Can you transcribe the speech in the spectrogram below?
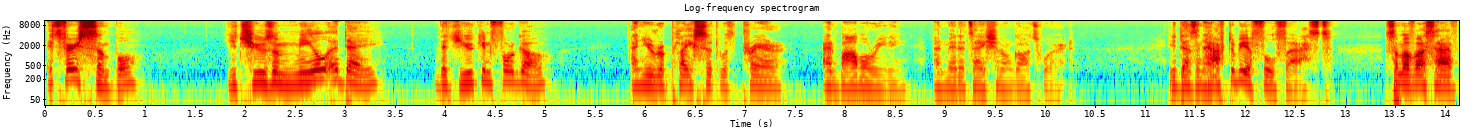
It's very simple. You choose a meal a day that you can forego, and you replace it with prayer and Bible reading and meditation on God's Word. It doesn't have to be a full fast. Some of us have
